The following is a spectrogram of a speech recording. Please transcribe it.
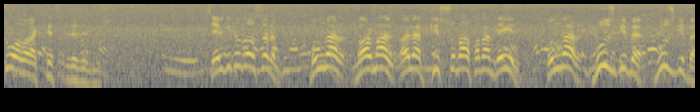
su olarak tespit edilmiş. Sevgili dostlarım, bunlar normal öyle pis sular falan değil. Bunlar buz gibi, buz gibi.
